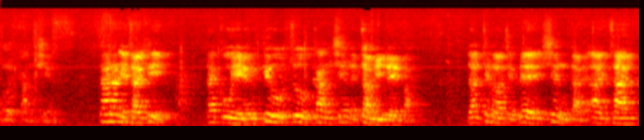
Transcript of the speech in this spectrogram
稣的贡献。咱咱会知去。咱举行救助降生的赞美礼拜，咱正后一个圣诞爱餐，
